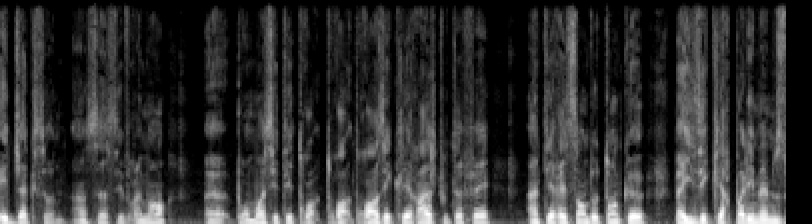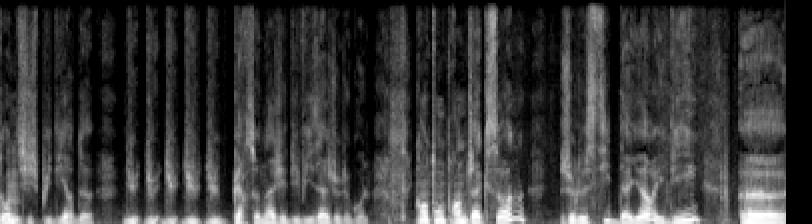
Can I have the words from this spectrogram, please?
et Jackson. Hein. ça, c'est vraiment, euh, pour moi, c'était trois, trois, trois éclairages tout à fait intéressants, d'autant que bah, ils éclairent pas les mêmes zones, mm. si je puis dire, de, du, du, du, du, personnage et du visage de De Gaulle. Quand on prend Jackson, je le cite d'ailleurs, il dit, euh,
